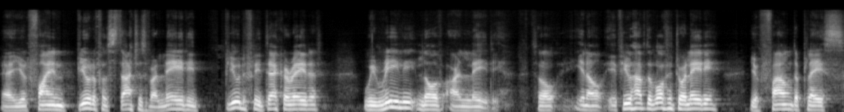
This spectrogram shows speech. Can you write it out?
Uh, you'll find beautiful statues of Our Lady, beautifully decorated. we really love Our Lady. So, you know, if you have devotion to Our Lady, you've found the place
